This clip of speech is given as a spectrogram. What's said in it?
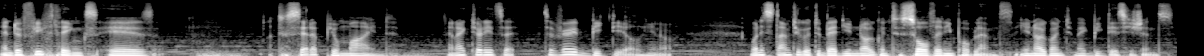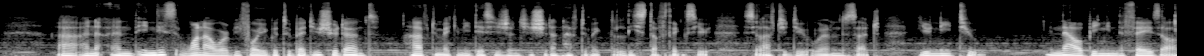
and the fifth things is to set up your mind, and actually, it's a it's a very big deal. You know, when it's time to go to bed, you're not going to solve any problems. You're not going to make big decisions. Uh, and and in this one hour before you go to bed, you shouldn't have to make any decisions. You shouldn't have to make the list of things you still have to do and such. You need to now being in the phase of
